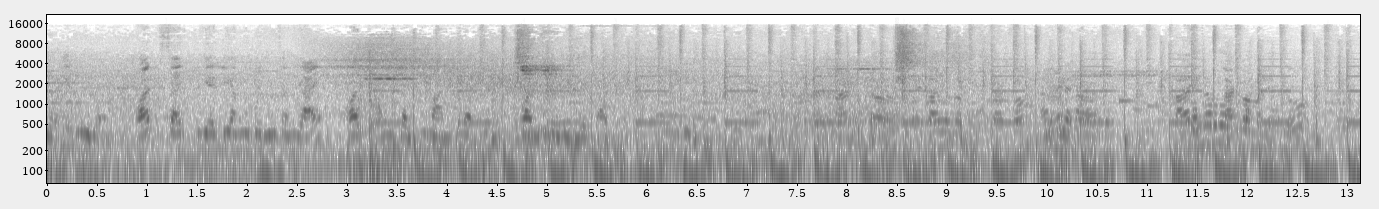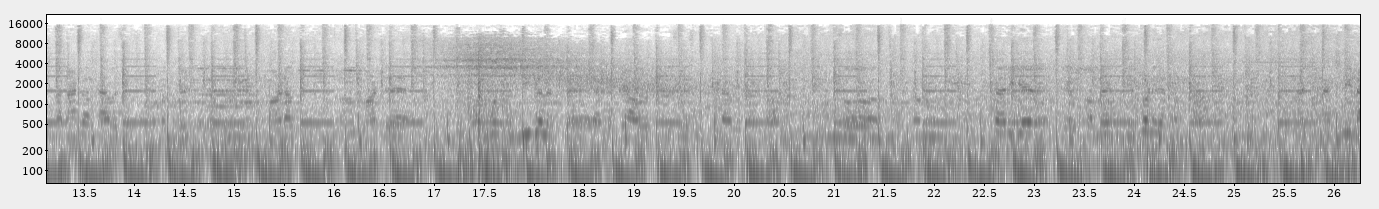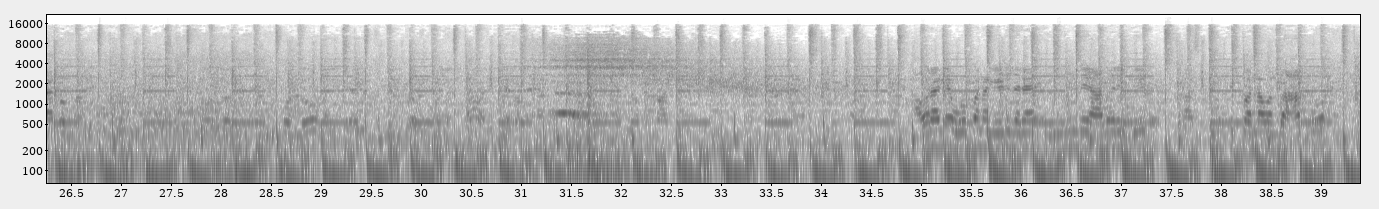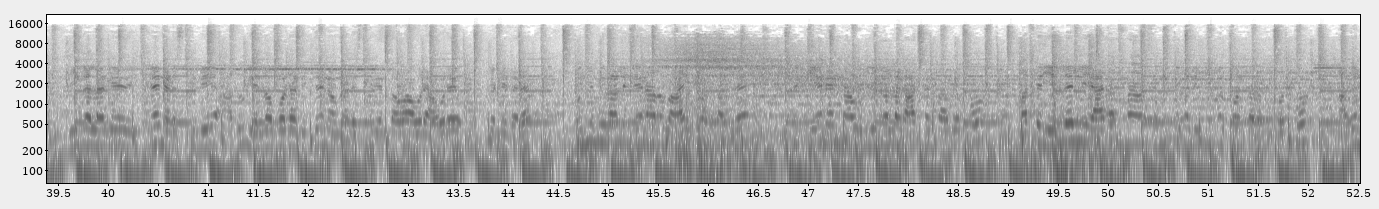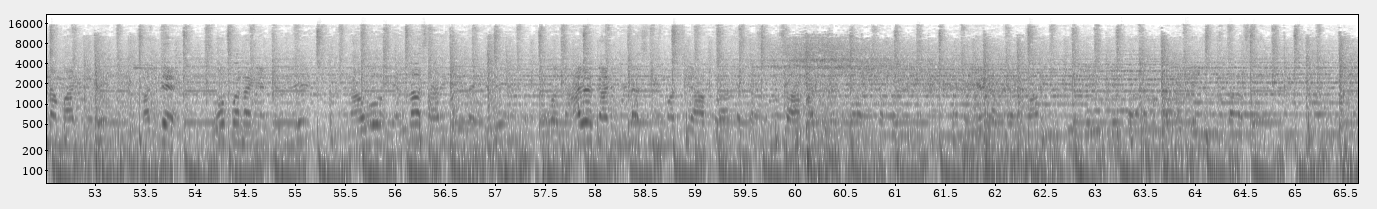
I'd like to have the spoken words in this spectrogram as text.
जो कि रूल है और सर क्लियरली हम लोग को रूल समझाए और हम गलती मानते हैं अपनी और इसमें वीडियो स्टार्ट ಕರ್ನಾಟಕ ಟ್ರಾವೆಲ್ಸ್ ಮಾಡೋಕ್ಕೆ ಮಾಡಿದ್ರೆ ಆಲ್ಮೋಸ್ಟ್ ಲೀಗಲ್ ಅಂತೆ ಅವ್ರ ಬಿಸ್ನೆಸ್ ಆಗುತ್ತೆ ಸೊ ನಮ್ಮ ಸರಿಗೆ ಕಂಪ್ಲೇಂಟ್ ತಿಳ್ಕೊಂಡಿದ್ದಾರೆ ನಮ್ಮ actually lack of knowledge so ಇವಾಗ ತಿಳ್ಕೊಂಡು ಅದಕ್ಕೆ ಅವರಾಗೆ ಓಪನ್ ಆಗಿ ಹೇಳಿದ್ದಾರೆ. ಇನ್ನು ಮುಂದೆ ಯಾವುದೇ ರೀತಿ ಟಿಪ್ ಅನ್ನೋ ಒಂದು ಆ್ಯಪು ಲೀಗಲಾಗಿ ಇದ್ದೇ ನಡೆಸ್ತೀವಿ. ಅದು ಎಲ್ಲೋ ಬೋರ್ಡಲ್ಲಿ ಇದ್ದೇ ನಾವು ನಡೆಸ್ತೀವಿ ಅಂತ ಅವರೇ ಅವರೇ ಮುಚ್ಕೊಂಡಿದ್ದಾರೆ ಮುಂದಿನ ದಿನಗಳಲ್ಲಿ ಏನಾದರೂ ಆಯಿತು ಅಂತಂದರೆ ಇದಕ್ಕೆ ಏನೇನು ನಾವು ಲೀಗಲಾಗಿ ಆಕ್ಷನ್ ಆಗಬೇಕು ಮತ್ತು ಎಲ್ಲೆಲ್ಲಿ ಯಾರನ್ನ ಸಮಿತಿಯಲ್ಲಿ ಇಡಬೇಕು ಅಂತ ನಮಗೆ ಗೊತ್ತು. ಅದನ್ನು ಮಾಡ್ತೀವಿ. ಮತ್ತು ಓಪನ್ ಆಗಿ ಹೇಳ್ತಿದ್ದೀವಿ ನಾವು ಎಲ್ಲ ಸಾರಿಗೆ ಇಲಾಖೆಯಲ್ಲಿ, ನಾವೇ ಗಾಡಿಗಳನ್ನ ಸೀಸ್ ಮಾಡ್ತೀವಿ ಆ ಅಂತ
